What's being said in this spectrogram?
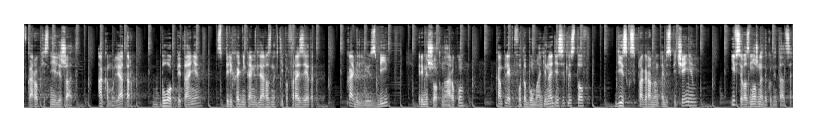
в коробке с ней лежат аккумулятор, блок питания с переходниками для разных типов розеток, кабель USB, ремешок на руку, комплект фотобумаги на 10 листов, диск с программным обеспечением и всевозможная документация.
